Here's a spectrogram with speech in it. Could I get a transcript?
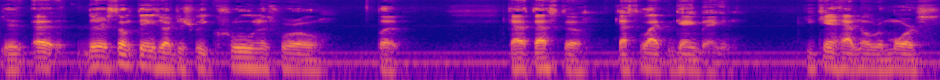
it, uh, there are some things that are just really cruel in this world, but that that's the that's the life of gangbanging. You can't have no remorse,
